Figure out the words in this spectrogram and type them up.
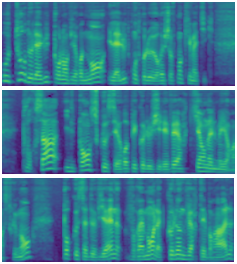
autour de la lutte pour l'environnement et la lutte contre le réchauffement climatique. Pour ça, ils pensent que c'est Europe Écologie Les Verts qui en est le meilleur instrument, pour que ça devienne vraiment la colonne vertébrale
